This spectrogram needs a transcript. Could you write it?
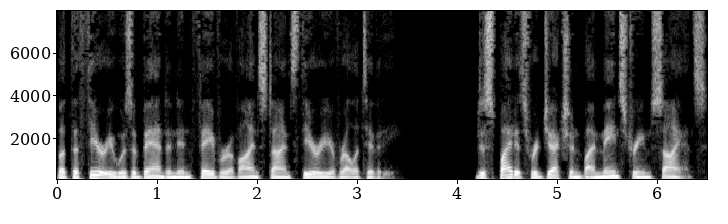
but the theory was abandoned in favor of Einstein's theory of relativity. Despite its rejection by mainstream science,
